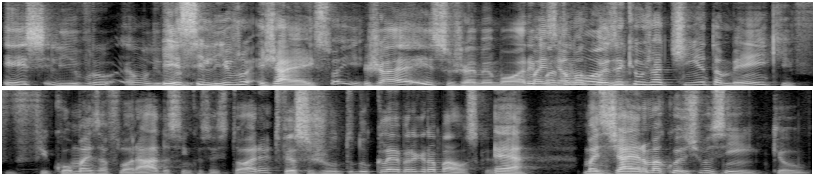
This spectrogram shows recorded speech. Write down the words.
esse livro é um livro... Esse livro já é isso aí. Já é isso, já é memória e Mas é patrimônio. uma coisa que eu já tinha também, que ficou mais aflorado, assim, com essa história. Tu fez junto do Kleber Grabowska. É, mas já era uma coisa, tipo assim, que eu...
